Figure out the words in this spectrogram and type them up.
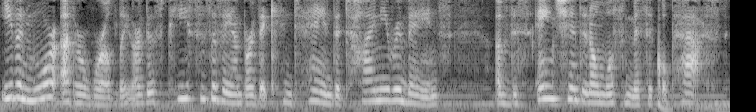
Even more otherworldly are those pieces of amber that contain the tiny remains of this ancient and almost mythical past.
